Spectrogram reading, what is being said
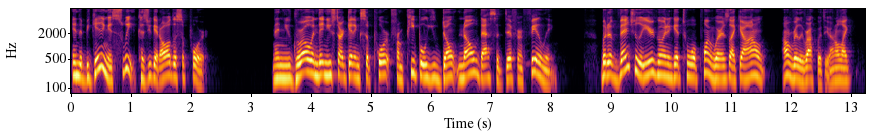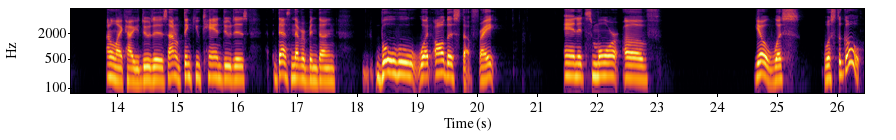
In the beginning, it's sweet because you get all the support. Then you grow and then you start getting support from people you don't know. That's a different feeling. But eventually you're going to get to a point where it's like, yo, I don't, I don't really rock with you. I don't like, I don't like how you do this. I don't think you can do this. That's never been done. Boo hoo, what, all this stuff, right? And it's more of, yo, what's, what's the goal?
